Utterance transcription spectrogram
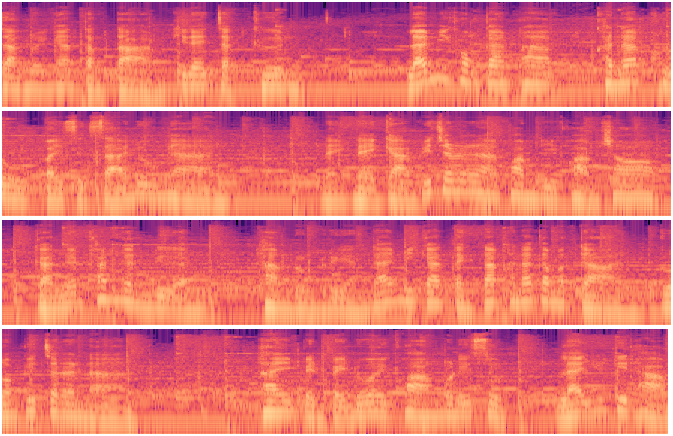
จากหน่วยงานต่างๆ ที่ได้จัดขึ้น และมีโครงการพาคณะครูไปศึกษาดูงาน ในในการพิจารณาความดีความชอบ การเลื่อนขั้นเงินเดือน ทางโรงเรียนได้มีการแต่งตั้งคณะกรรมการ รวมพิจารณา ให้เป็นไปด้วยความบริสุทธิ์ และยุติธรรม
